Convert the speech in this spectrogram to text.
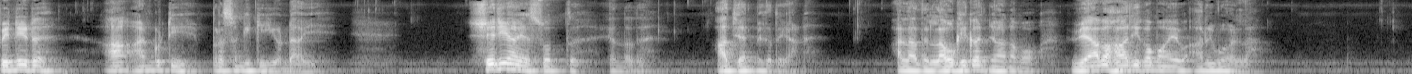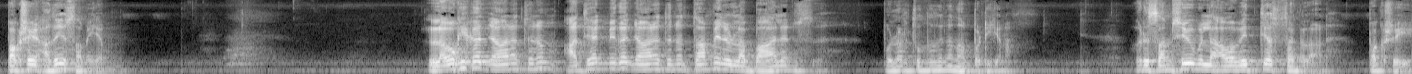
പിന്നീട് ആ ആൺകുട്ടി പ്രസംഗിക്കുകയുണ്ടായി. ശരിയായ സ്വത്ത് എന്നത് ആധ്യാത്മികതയാണ്. അല്ലാതെ ലൗകിക ജ്ഞാനമോ വ്യാവഹാരികമായ അറിവോ അല്ല പക്ഷേ അതേസമയം ലൗകിക ജ്ഞാനത്തിനും ആധ്യാത്മിക ജ്ഞാനത്തിനും തമ്മിലുള്ള ബാലൻസ് പുലർത്തുന്നതിന് നാം പഠിക്കണം. ഒരു സംശയവുമില്ല അവ വ്യത്യസ്തങ്ങളാണ്. പക്ഷേ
